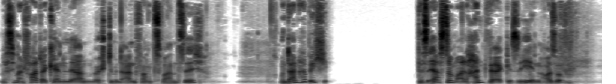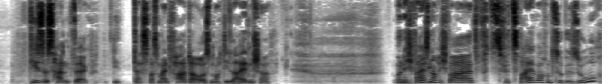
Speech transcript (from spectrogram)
dass ich meinen Vater kennenlernen möchte mit Anfang 20. Und dann habe ich das erste Mal Handwerk gesehen, also dieses Handwerk, die, das, was mein Vater ausmacht, die Leidenschaft. Und ich weiß noch, ich war für zwei Wochen zu Besuch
